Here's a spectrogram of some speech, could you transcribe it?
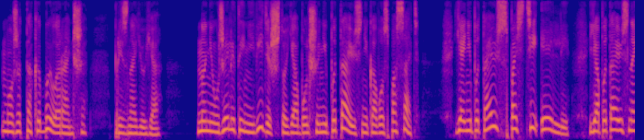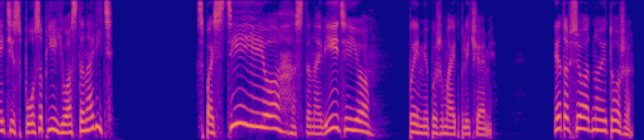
«Может, так и было раньше», — признаю я. «Но неужели ты не видишь, что я больше не пытаюсь никого спасать? Я не пытаюсь спасти Элли. Я пытаюсь найти способ ее остановить». «Спасти ее, остановить ее», — Пэмми пожимает плечами. «Это все одно и то же.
